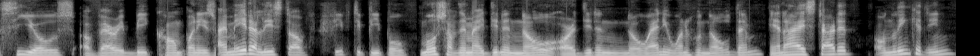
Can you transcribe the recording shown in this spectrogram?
CEOs of very big companies. I made a list of 50 people. Most of them I didn't know or didn't know anyone who know them. And I started on LinkedIn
